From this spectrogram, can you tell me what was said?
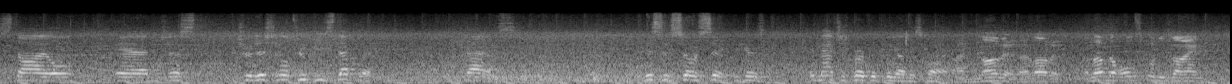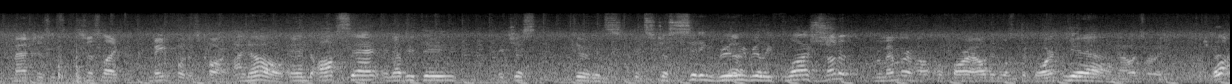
style and just traditional two-piece step lift. Guys, this is so sick because it matches perfectly on this car. I love it. I love it. I love the old school design. Matches. It's, it's just like made for this car. I know, and the offset and everything, it just, dude, it's it's just sitting really, Yeah. really flush. Not a, remember how, how far out it was before? yeah. Now it's already. Well.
